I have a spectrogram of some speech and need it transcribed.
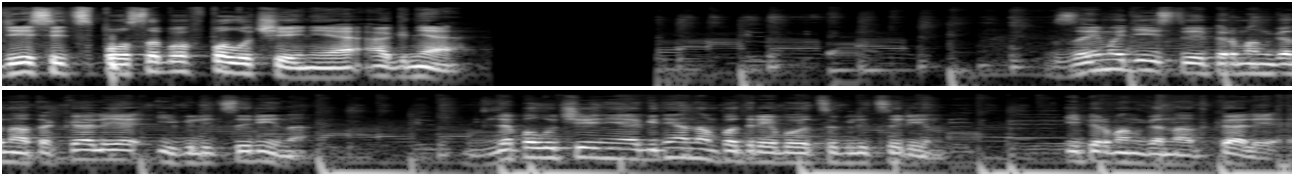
10 способов получения огня. Взаимодействие перманганата калия и глицерина. Для получения огня нам потребуется глицерин и перманганат калия.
